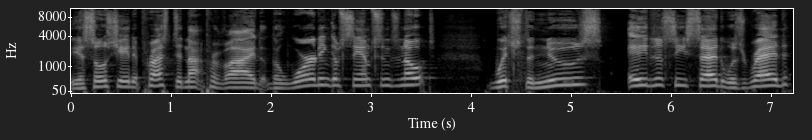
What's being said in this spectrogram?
The Associated Press did not provide the wording of Samson's note, which the news agency said was read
